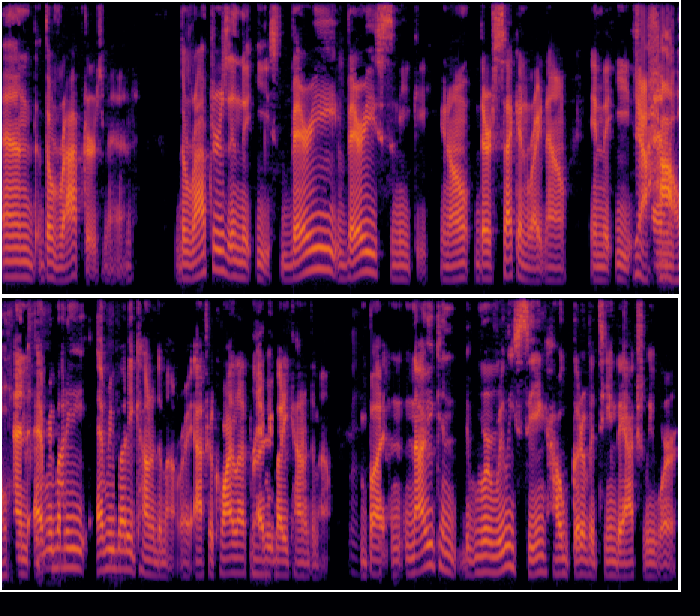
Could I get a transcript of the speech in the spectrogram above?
and the Raptors, man, the Raptors in the East, very very sneaky. You know, they're second right now in the East. Yeah, and, how? And everybody everybody counted them out right after Kawhi left. Right. Everybody counted them out. But now you can, we're really seeing how good of a team they actually were,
